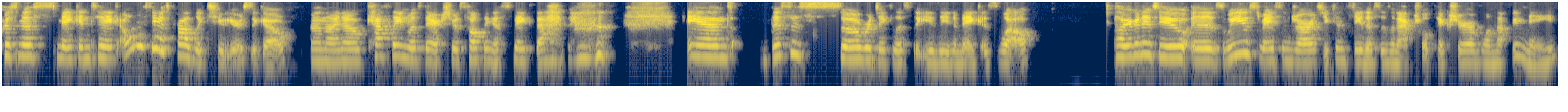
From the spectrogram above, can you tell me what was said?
Christmas make and take. I want to say it's probably two years ago. And I know Kathleen was there. She was helping us make that. and this is so ridiculously easy to make as well. All you're going to do is we used mason jars. You can see this is an actual picture of one that we made.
